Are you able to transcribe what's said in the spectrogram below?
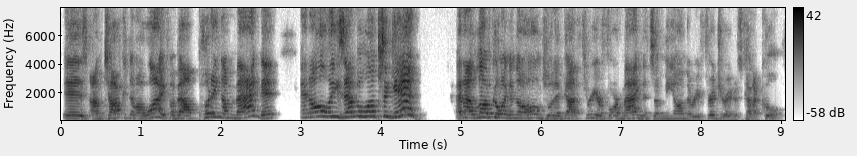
is I'm talking to my wife about putting a magnet and all these envelopes again. And I love going in the homes when they've got three or four magnets of me on the refrigerator. It's kind of cool.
